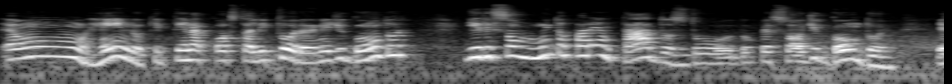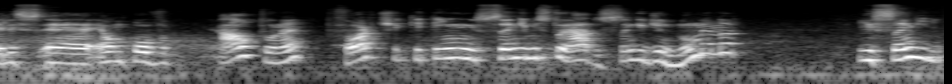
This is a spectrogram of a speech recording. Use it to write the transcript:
é um reino que tem na costa litorânea de Gondor, e eles são muito aparentados do, do pessoal de Gondor. Eles é, é um povo alto, né? forte que tem sangue misturado, sangue de Númenor e sangue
